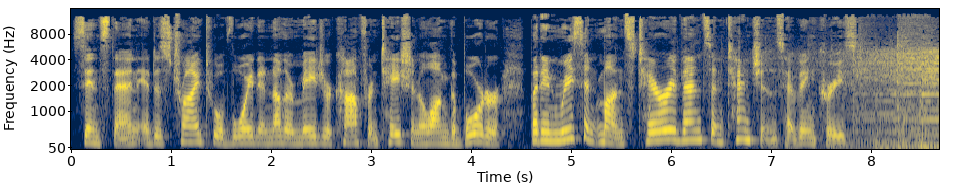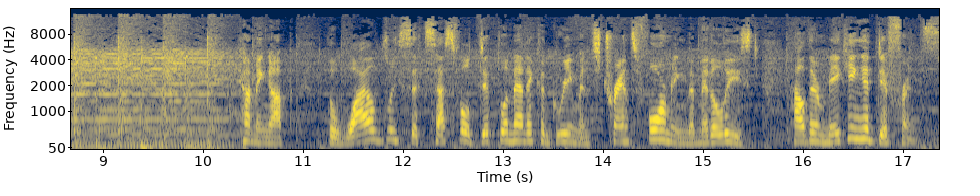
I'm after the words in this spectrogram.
Since then, it has tried to avoid another major confrontation along the border, but in recent months, terror events and tensions have increased. Coming up, the wildly successful diplomatic agreements transforming the Middle East, how they're making a difference.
